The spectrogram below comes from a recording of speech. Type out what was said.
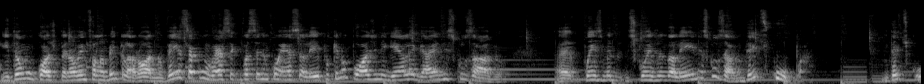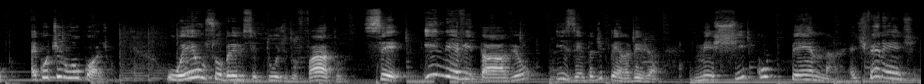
Então o Código Penal vem falando bem claro, olha, não vem essa conversa que você não conhece a lei, porque não pode ninguém alegar, é inexcusável. É, conhecimento, desconhecimento da lei é inexcusável, não tem desculpa. Não tem desculpa. Aí continua o código. O erro sobre a ilicitude do fato ser inevitável isenta de pena. Veja, mexi com pena. É diferente.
